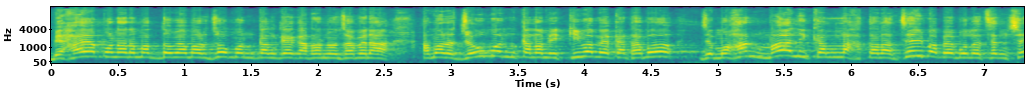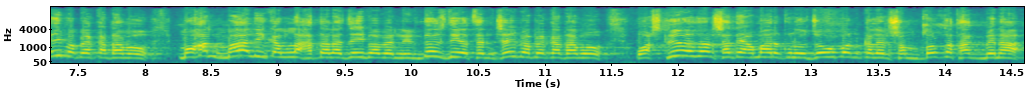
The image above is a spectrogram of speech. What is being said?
বেহায়াপনার মাধ্যমে আমার যৌবনকালকে কাটানো যাবে না। আমার যৌবনকাল আমি কীভাবে কাটাবো? যে মহান মালিক আল্লাহ তালা যেইভাবে বলেছেন সেইভাবে কাটাবো। মহান মালিক আল্লাহ তালা যেইভাবে নির্দেশ দিয়েছেন সেইভাবে কাটাবো। অশ্লীলতার সাথে আমার কোনো যৌবনকালের সম্পর্ক থাকবে না।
